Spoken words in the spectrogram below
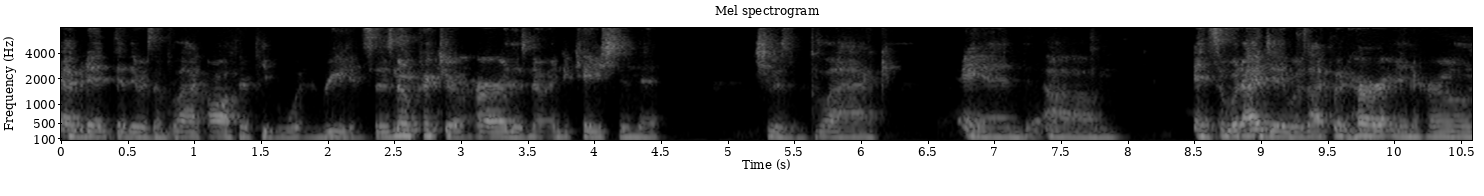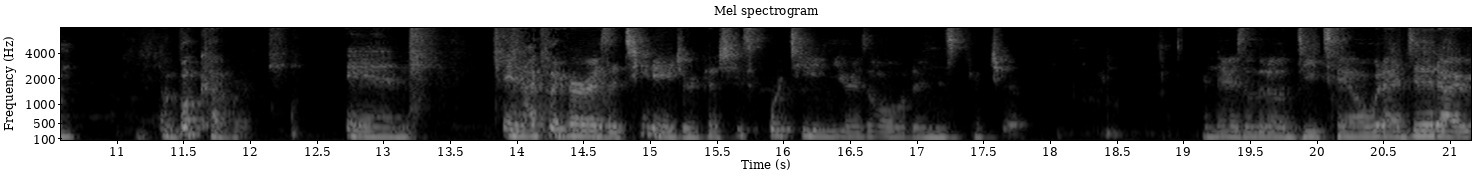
evident that there was a black author, people wouldn't read it. So there's no picture of her. There's no indication that she was black, and um, and so what I did was I put her in her own a book cover and and I put her as a teenager because she's 14 years old in this picture. And there's a little detail. What I did, I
